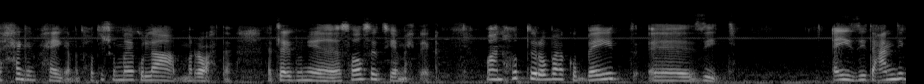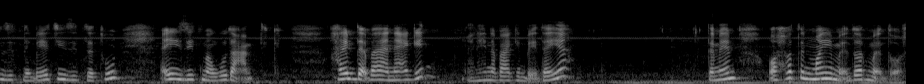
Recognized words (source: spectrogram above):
حاجة بحاجة ما تحطيش المية كلها مرة واحدة. هتلاقي الدنيا صاصت هي محتاجة. وهنحط ربع كوباية زيت. أي زيت عندك زيت نباتي زيت زيتون أي زيت موجود عندك. هنبدأ بقى نعجن. يعني هنا بعجن بإيديا. تمام؟ واحط المية مقدار مقدار.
